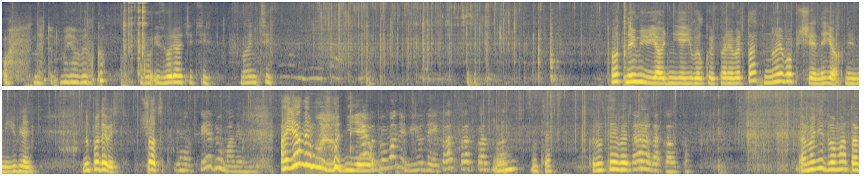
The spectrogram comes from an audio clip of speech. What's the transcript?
Ой, де тут моя вилка? Бо і згорять ці млинці. От не вмію я однією вилкою перевертати, ну і взагалі ніяк не вмію, глянь. Ну подивись, що це таке? Мовчка, я двома не вмію. А я не можу Я двома не вмію. Одне клас, клас, клас, клас. Оце. Крути верти. Стара закалка. А мені двома так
